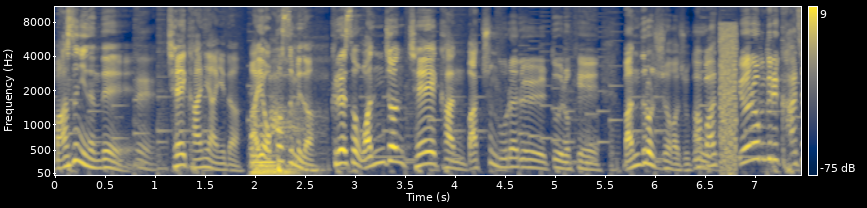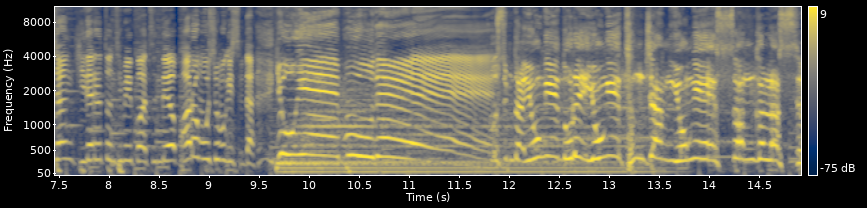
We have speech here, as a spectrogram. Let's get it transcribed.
맛은 있는데 네. 제 간이 아니다. 아예 엎었습니다. 그래서 완전 제 간 맞춘 노래를 또 이렇게 만들어 주셔가지고 아, 맞... 여러분들이 가장 기다렸던 팀일 것 같은데요 바로 모셔보겠습니다 용의 무대 좋습니다. 용의 노래, 용의 등장, 용의 선글라스.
